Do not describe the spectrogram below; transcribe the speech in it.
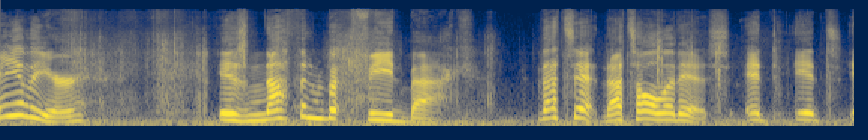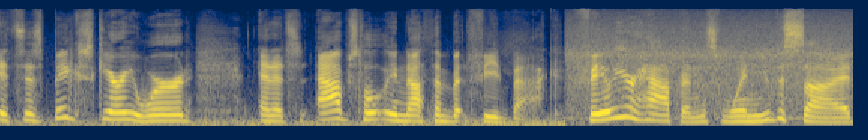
Failure is nothing but feedback. That's it. That's all it is. It, it's, it's this big scary word and it's absolutely nothing but feedback. Failure happens when you decide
